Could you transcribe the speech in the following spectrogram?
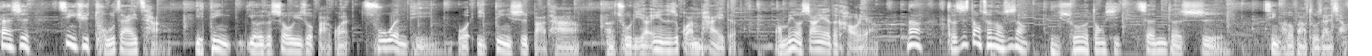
但是进去屠宰场，一定有一个兽医做把关，出问题，我一定是把它呃处理掉，因为那是官派的，我没有商业的考量。那可是到传统市场，你所有东西真的是进合法屠宰场？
